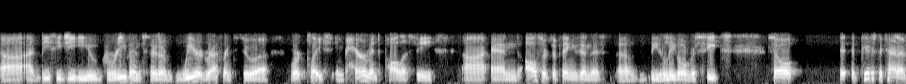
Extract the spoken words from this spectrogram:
Uh, a BCGEU grievance. There's a weird reference to a workplace impairment policy, uh, and all sorts of things in this uh, these legal receipts. So it appears to kind of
